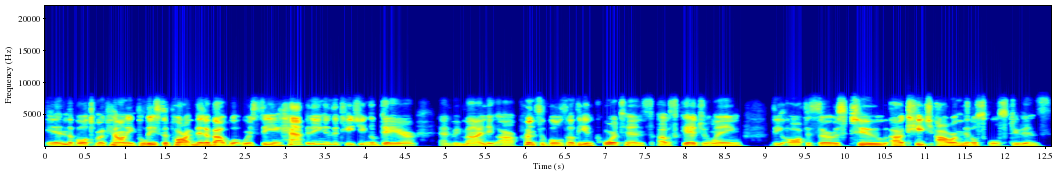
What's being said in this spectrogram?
in the Baltimore County Police Department about what we're seeing happening in the teaching of DARE and reminding our principals of the importance of scheduling the officers to uh, teach our middle school students.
